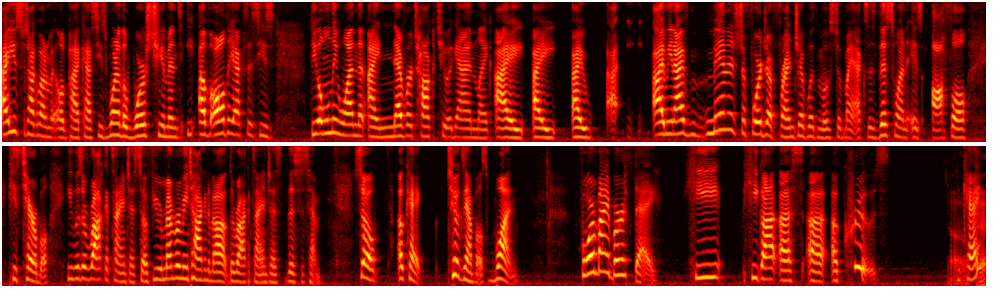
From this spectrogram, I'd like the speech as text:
I used to talk about on my old podcast. He's one of the worst humans He- of all the exes. He's the only one that I never talked to again. Like I I I. I I mean, I've managed to forge a friendship with most of my exes. This one is awful. He's terrible. He was a rocket scientist. So if you remember me talking about the rocket scientist, this is him. So, okay, two examples. One, for my birthday, he he got us a, a cruise. Okay?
